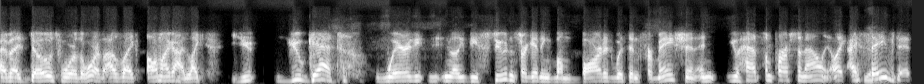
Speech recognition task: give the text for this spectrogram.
I mean those were the words. I was like, oh my god, like you you get where the, you know, like these students are getting bombarded with information, and you had some personality. Like I yeah. saved it.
